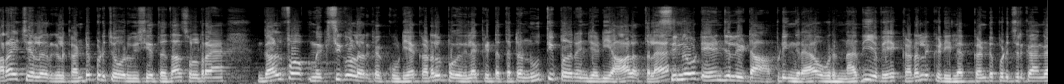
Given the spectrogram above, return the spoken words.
ஆராய்ச்சியாளர்கள் கண்டுபிடிச்ச ஒரு விஷயத்தை தான் சொல்கிறேன் கல்ஃப் ஆஃப் மெக்சிகோவில் இருக்கக்கூடிய கடல் பகுதியில் கிட்டத்தட்ட நூற்றி பதினஞ்சு அடி ஆழத்தில் சினோட் ஏஞ்சலிட்டா அப்படிங்கிற ஒரு நதியவே கடலுக்கடியில் கண்டுபிடிச்சிருக்காங்க.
